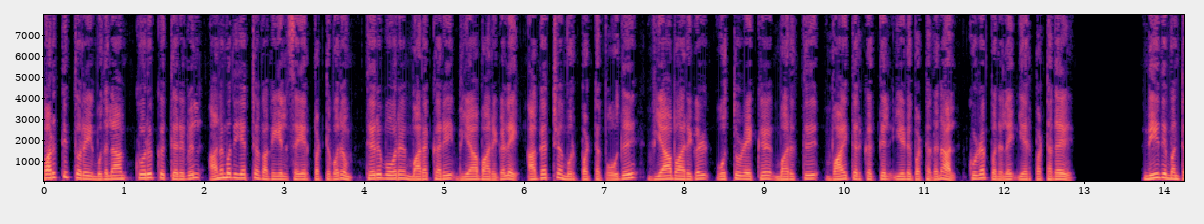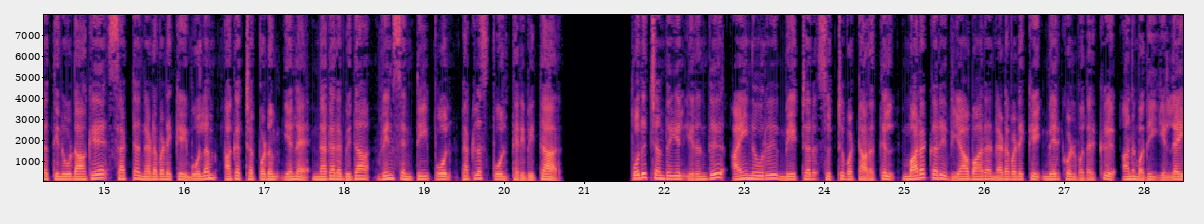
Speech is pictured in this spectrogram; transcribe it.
பருத்தித்துறை முதலாம் குறுக்கு தெருவில் அனுமதியற்ற வகையில் செயற்பட்டு வரும் தெருவோர மரக்கறி வியாபாரிகளை அகற்ற முற்பட்ட போது வியாபாரிகள் ஒத்துழைக்க மறுத்து வாய்த்தர்க்கத்தில் ஈடுபட்டதனால் குழப்ப நிலை ஏற்பட்டது. நீதிமன்றத்தினூடாக சட்ட நடவடிக்கை மூலம் அகற்றப்படும் என நகரபிதா வின்சென்டி போல் டக்ளஸ் போல் தெரிவித்தார். பொதுச்சந்தையில் இருந்து ஐநூறு மீட்டர் சுற்றுவட்டாரத்தில் மரக்கறி வியாபார நடவடிக்கை மேற்கொள்வதற்கு அனுமதி இல்லை.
